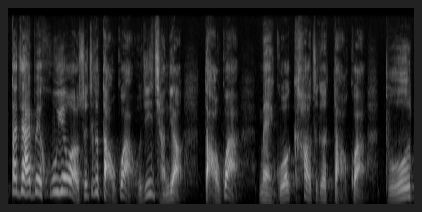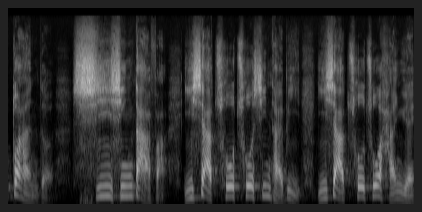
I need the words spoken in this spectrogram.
大家还被忽悠啊。所以这个倒挂，我一直强调，倒挂，美国靠这个倒挂不断的吸星大法，一下戳戳新台币，一下戳戳韩元，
